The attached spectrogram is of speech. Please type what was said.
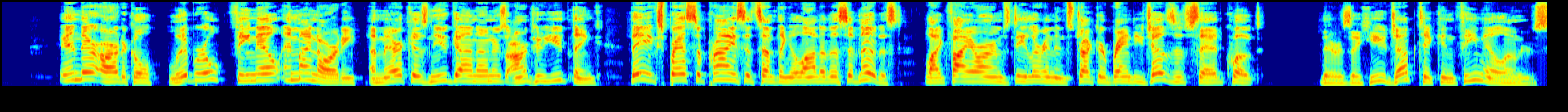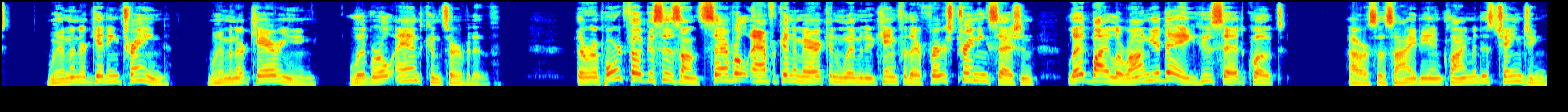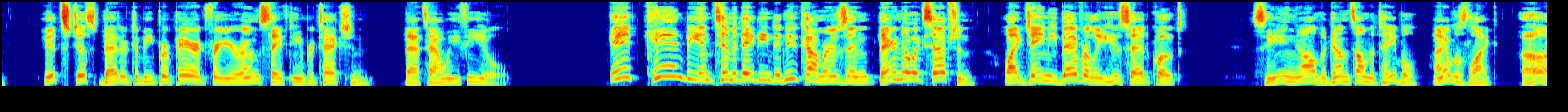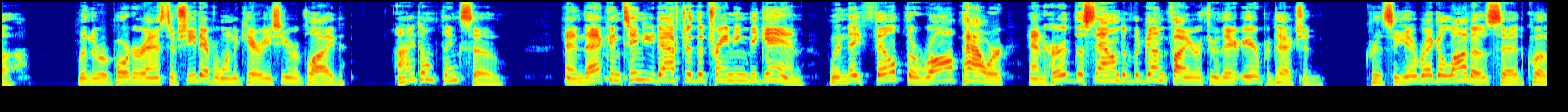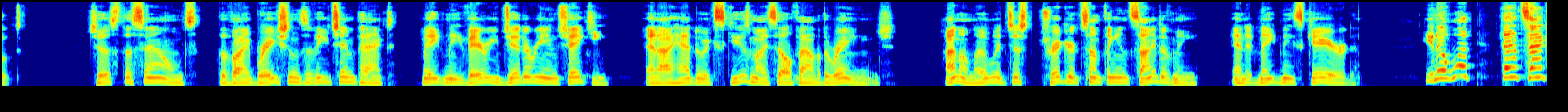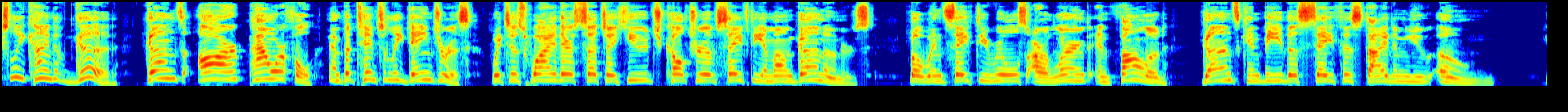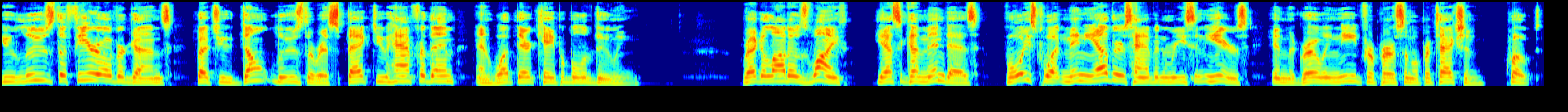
In their article, Liberal, Female, and Minority, America's New Gun Owners Aren't Who You'd Think, they express surprise at something a lot of us have noticed. Like firearms dealer and instructor Brandy Joseph said, quote, There is a huge uptick in female owners. Women are getting trained. Women are carrying. Liberal and conservative. The report focuses on several African American women who came for their first training session, led by Laranya Day, who said, quote, our society and climate is changing. It's just better to be prepared for your own safety and protection. That's how we feel. It can be intimidating to newcomers, and they're no exception. Like Jamie Beverly, who said, quote, Seeing all the guns on the table, I was like, ugh. When the reporter asked if she'd ever want to carry, she replied, I don't think so. And that continued after the training began, when they felt the raw power and heard the sound of the gunfire through their ear protection. Crisia Regalado said, quote, Just the sounds, the vibrations of each impact made me very jittery and shaky, and I had to excuse myself out of the range. I don't know, it just triggered something inside of me, and it made me scared. You know what? That's actually kind of good. Guns are powerful and potentially dangerous, which is why there's such a huge culture of safety among gun owners. But when safety rules are learned and followed, guns can be the safest item you own. You lose the fear over guns, but you don't lose the respect you have for them and what they're capable of doing. Regalado's wife, Jessica Mendez, voiced what many others have in recent years in the growing need for personal protection. Quote,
